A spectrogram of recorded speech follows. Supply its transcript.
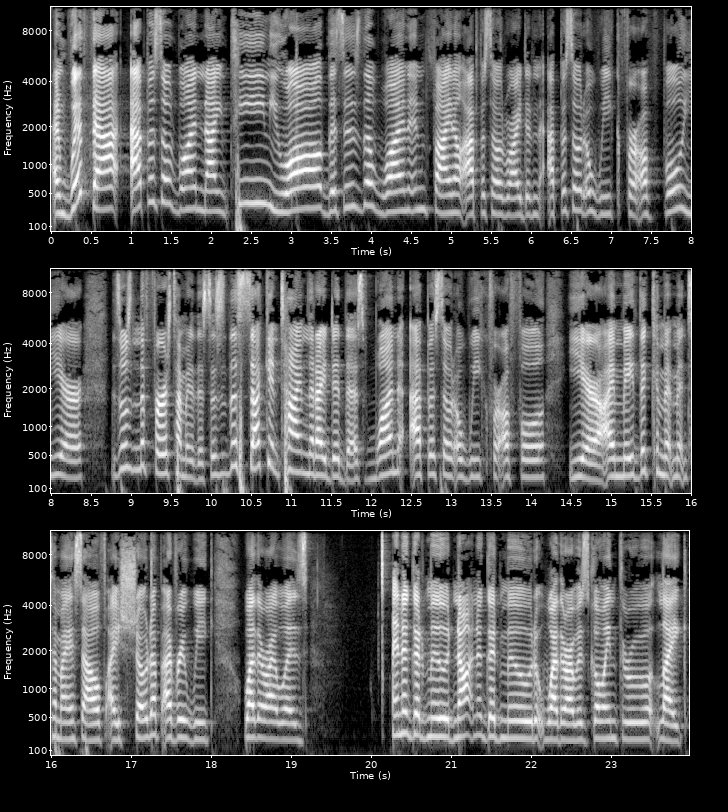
And with that, episode 119, you all, this is the one and final episode where I did an episode a week for a full year. This wasn't the first time I did this. This is the second time that I did this, one episode a week for a full year. I made the commitment to myself. I showed up every week, whether I was in a good mood, not in a good mood, whether I was going through like,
